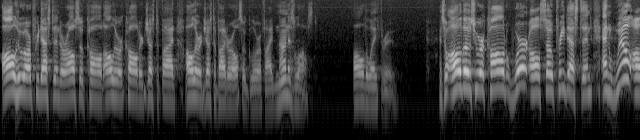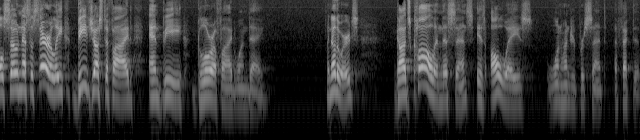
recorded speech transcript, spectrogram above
All who are predestined are also called. All who are called are justified. All who are justified are also glorified. None is lost all the way through. And so, all those who are called were also predestined and will also necessarily be justified and be glorified one day. In other words, God's call in this sense is always 100% effective.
